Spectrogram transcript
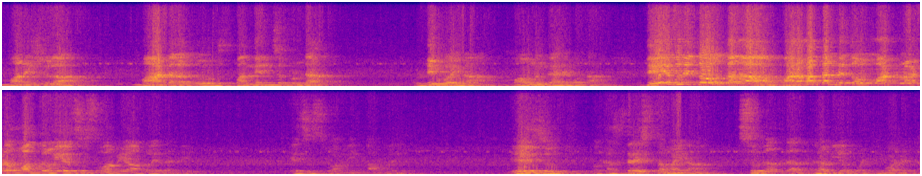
మనుషుల మాటలకు స్పందించకుండా ఉండిపోయిన మౌనంగానే ఉన్న. దేవునితో తన పరమ తండ్రితో మాట్లాడడం మాత్రం యేసు స్వామి ఆపలేదండి. యేసు స్వామి ఆపలేదు. యేసు ఒక శ్రేష్టమైన సుగంధ ద్రవ్యం వంటి వాడట.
